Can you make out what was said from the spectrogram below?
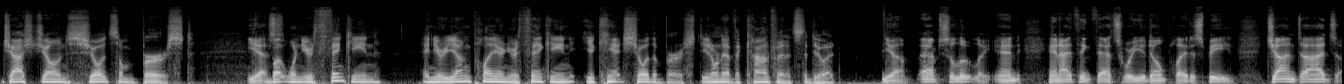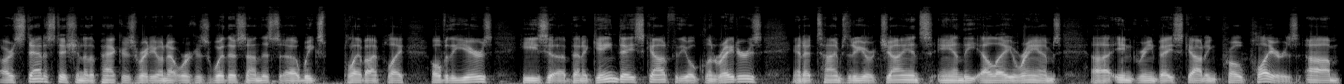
Josh Jones showed some burst, Yes. but when you're thinking and you're a young player and you're thinking, you can't show the burst. You don't have the confidence to do it. Yeah, absolutely. And and I think that's where you don't play to speed. John Dodds, our statistician of the Packers Radio Network, is with us on this uh, week's play by play. Over the years, he's uh, been a game day scout for the Oakland Raiders and at times the New York Giants and the LA Rams uh, in Green Bay scouting pro players. Um,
